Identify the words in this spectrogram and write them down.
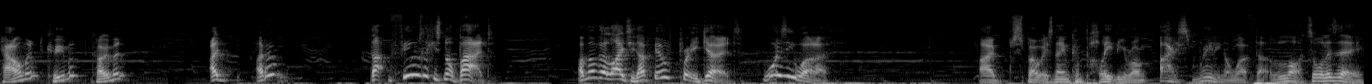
Cowman? Koeman? Koeman? I, I don't... That feels like it's not bad. I'm not to lie to you. That feels pretty good. What is he worth? I spelt his name completely wrong. Oh, it's really not worth that a lot at all, is he?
